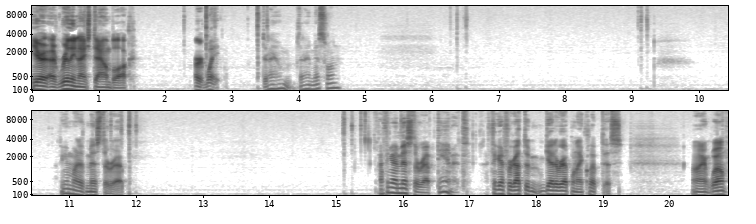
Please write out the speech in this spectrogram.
Here, a really nice down block. Or wait, did I did I miss one? Think I might have missed a rep. I think I missed a rep. Damn it. I think I forgot to get a rep when I clipped this. Alright, well.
